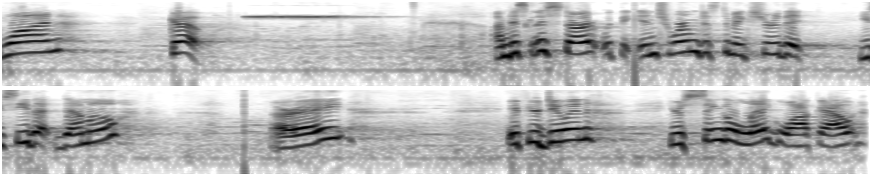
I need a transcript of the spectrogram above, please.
one, go. I'm just going to start with the inchworm just to make sure that you see that demo. All right. If you're doing your single leg walkout,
